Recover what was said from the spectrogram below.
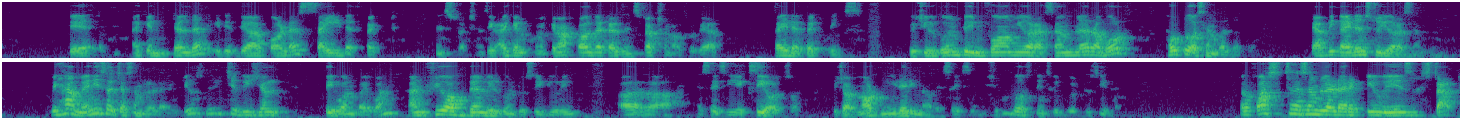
They, I can tell that it, they are called as side effect instructions. I, can, I cannot call that as instruction also. They are side effect things, which will going to inform your assembler about how to assemble the code. Have the guidance to your assembler. We have many such assembler directives, which we shall see one by one, and few of them we're going to see during our uh, SIC XE also, which are not needed in our SIC machine. Those things we're going to see them. The first assembler directive is start.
